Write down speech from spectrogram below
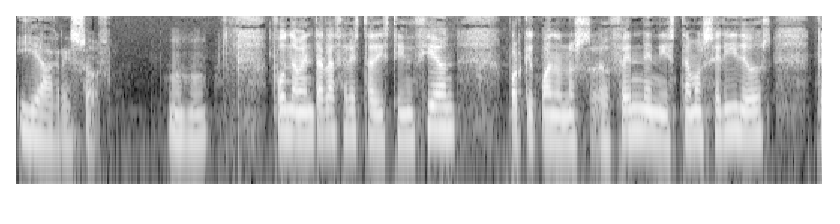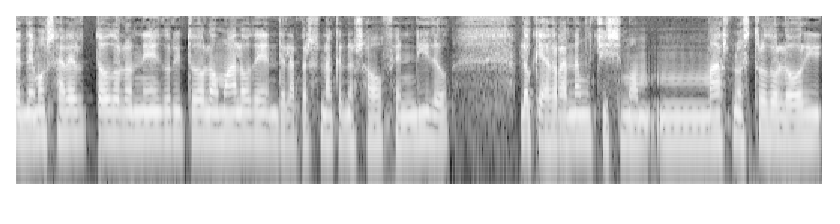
y agresor. Fundamental hacer esta distinción porque cuando nos ofenden y estamos heridos tendemos a ver todo lo negro y todo lo malo de, la persona que nos ha ofendido, lo que agranda muchísimo más nuestro dolor y,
